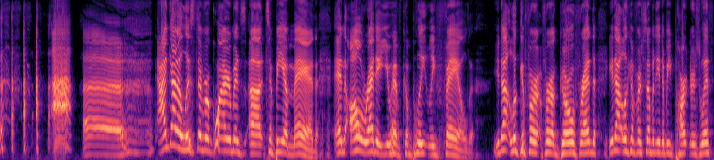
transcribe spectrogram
Uh, I got a list of requirements uh, to be a man, and already you have completely failed. You're not looking for, for a girlfriend. You're not looking for somebody to be partners with.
